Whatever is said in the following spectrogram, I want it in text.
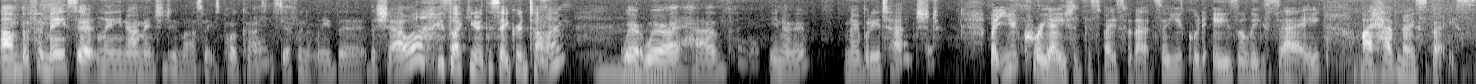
Um, but for me, certainly, you know, I mentioned in last week's podcast, it's definitely the the shower. It's like you know the sacred time where where I have you know nobody attached. But you created the space for that. So you could easily say, I have no space.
